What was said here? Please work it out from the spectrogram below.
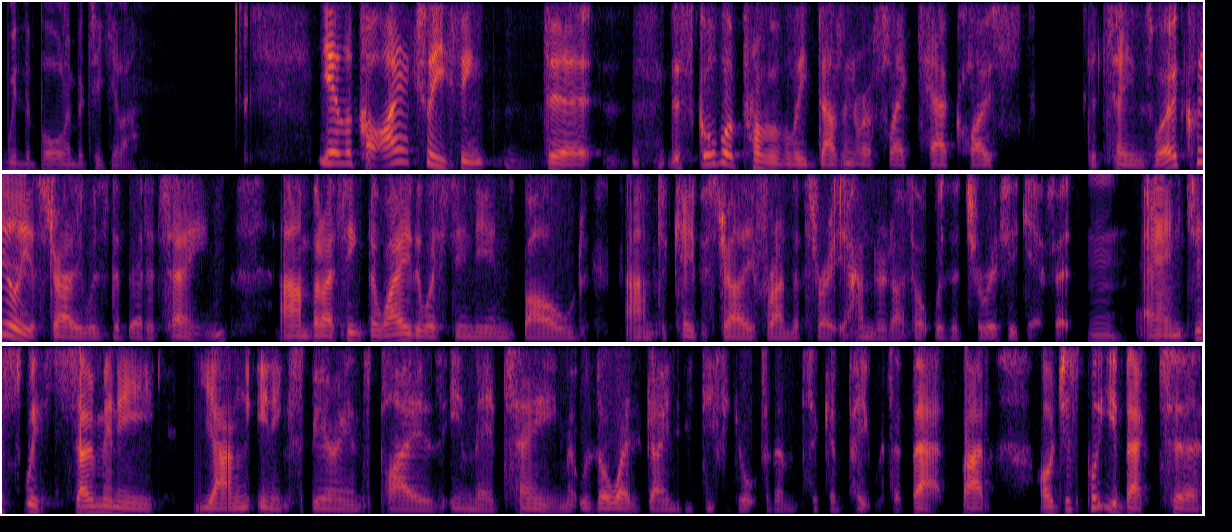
with the ball in particular. Yeah, look, I actually think the the scoreboard probably doesn't reflect how close the teams were. Clearly, Australia was the better team, um, but I think the way the West Indians bowled um, to keep Australia for under 300, I thought was a terrific effort. Mm. And just with so many young, inexperienced players in their team, it was always going to be difficult for them to compete with the bat. But I'll just put you back to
